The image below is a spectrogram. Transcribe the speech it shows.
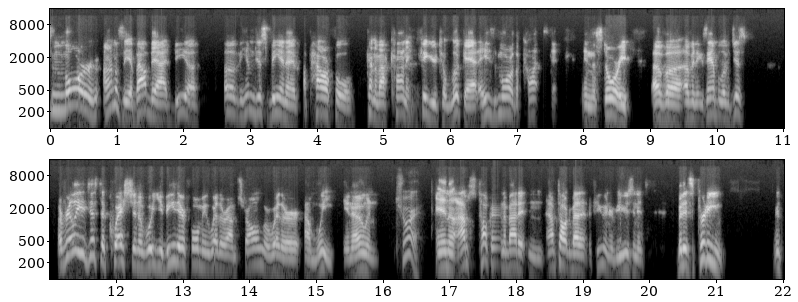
more honestly about the idea of him just being a, a powerful, kind of iconic figure to look at. He's more of the constant in the story of uh, of an example of just a really just a question of will you be there for me whether I'm strong or whether I'm weak, you know, and sure. and uh, I was talking about it, and I've talked about it in a few interviews, and it's, but it's pretty, it's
